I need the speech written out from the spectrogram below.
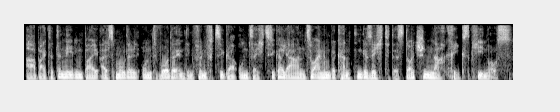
arbeitete nebenbei als Model und wurde in den 50er und 60er Jahren zu einem bekannten Gesicht des deutschen Nachkriegskinos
